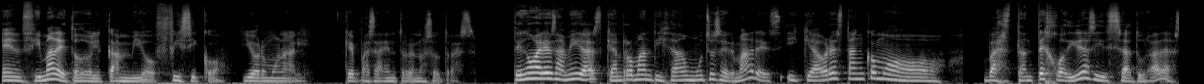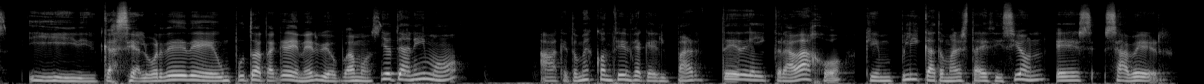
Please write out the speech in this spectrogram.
encima de todo el cambio físico y hormonal que pasa dentro de nosotras. Tengo varias amigas que han romantizado mucho ser madres y que ahora están como bastante jodidas y saturadas y casi al borde de un puto ataque de nervios, vamos. Yo te animo a que tomes conciencia que el parte del trabajo que implica tomar esta decisión es saber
